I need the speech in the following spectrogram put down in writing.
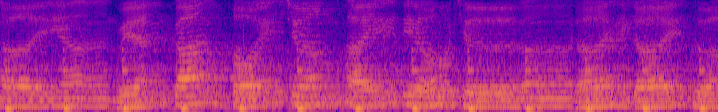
thời à, nguyện các tội chương thấy tiêu trừ à, đời đời thường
